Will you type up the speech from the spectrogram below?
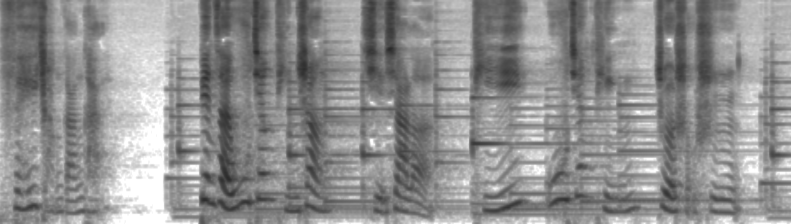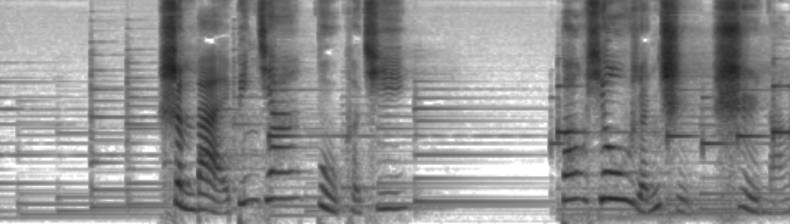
非常感慨，便在乌江亭上写下了《题乌江亭》这首诗：“胜败兵家不可欺，包羞忍耻是男儿。”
